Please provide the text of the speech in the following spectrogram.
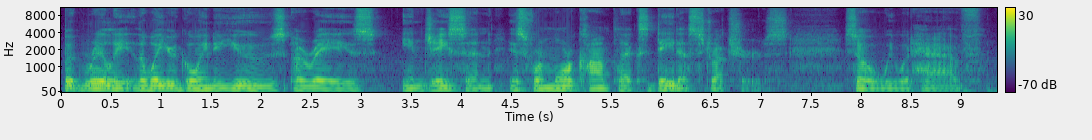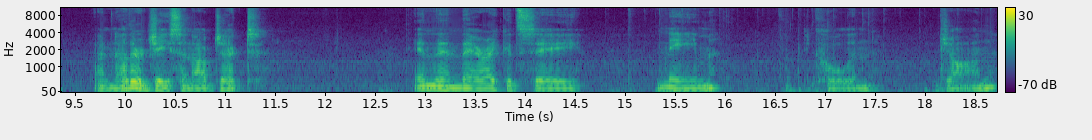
But really, the way you're going to use arrays in JSON is for more complex data structures. So we would have another JSON object, and then there I could say name colon John.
